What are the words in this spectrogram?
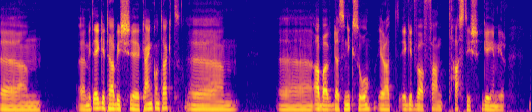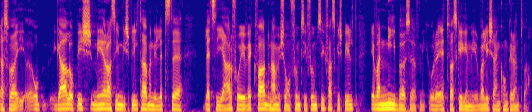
Ähm, äh, mit Egget habe ich äh, keinen Kontakt. Ähm, äh, aber das ist nicht so. Er hat, Egget war fantastisch gegen mir. Das war, ob, egal ob ich mehr als ihm gespielt habe in den letzten letzte Jahr, bevor er weg war, dann haben wir schon 50-50 fast gespielt. Er war nie böse auf mich oder etwas gegen mir, weil ich ein Konkurrent war.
